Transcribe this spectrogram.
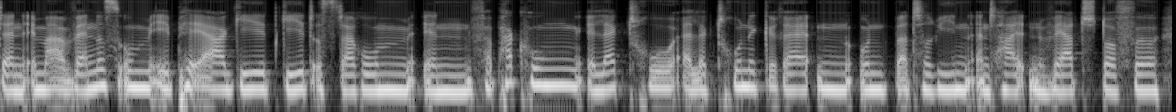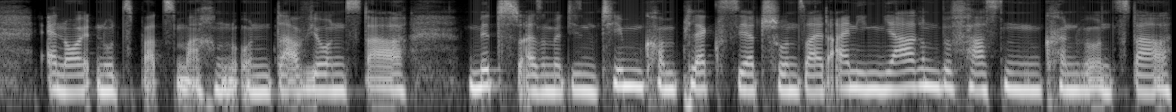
Denn immer wenn es um EPR geht, geht es darum, in Verpackungen, Elektro-, Elektronikgeräten und Batterien enthaltene Wertstoffe erneut nutzbar zu machen. Und da wir uns da mit, also mit diesem Themenkomplex jetzt schon seit einigen Jahren befassen, können wir uns da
